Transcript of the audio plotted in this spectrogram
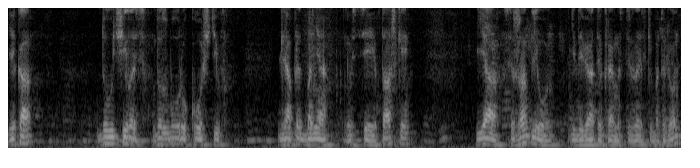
яка долучилась до збору коштів для придбання ось цієї пташки. Я, сержант Ліон і 9-й окремий стрілецький батальйон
